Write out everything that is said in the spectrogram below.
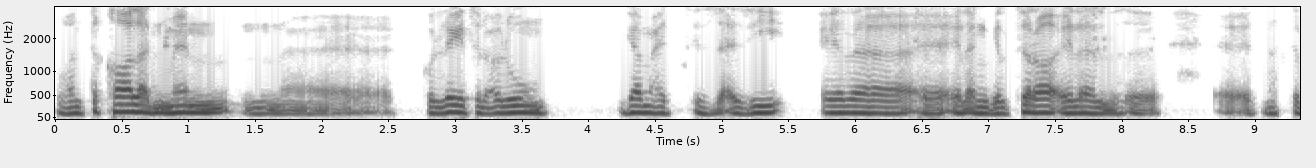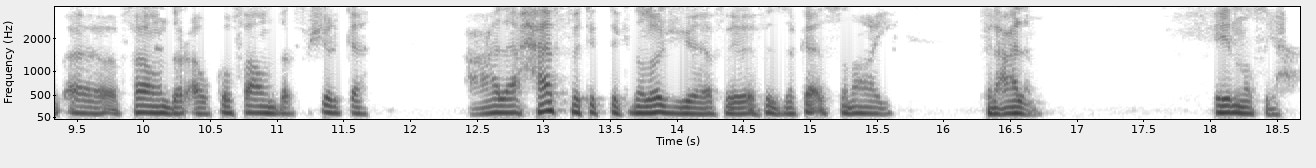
وانتقالا من آه، كلية العلوم جامعة الزقازيق إلى إلى إنجلترا إلى ال- إنك تبقى founder أو co-founder في شركة على حافة التكنولوجيا في في الذكاء الصناعي في العالم إيه النصيحة؟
